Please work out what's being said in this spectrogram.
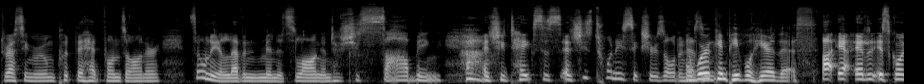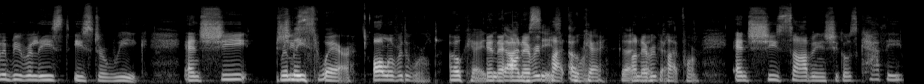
dressing room, put the headphones on her. It's only 11 minutes long, and she's sobbing, and she takes this, and she's 26 years old and, And where can people hear this? uh, it- it's going to be released Easter week, and she Released where? all over the world. Okay, the on every sees. platform. Okay, good, on every okay. platform. And she's sobbing and she goes, Kathie,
